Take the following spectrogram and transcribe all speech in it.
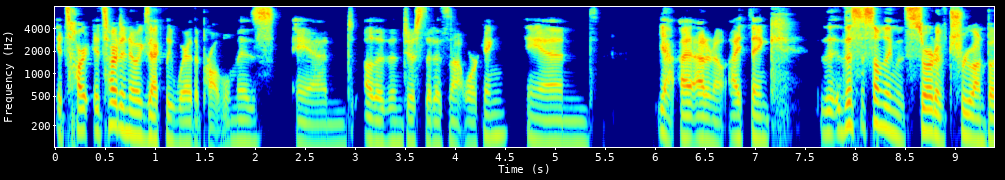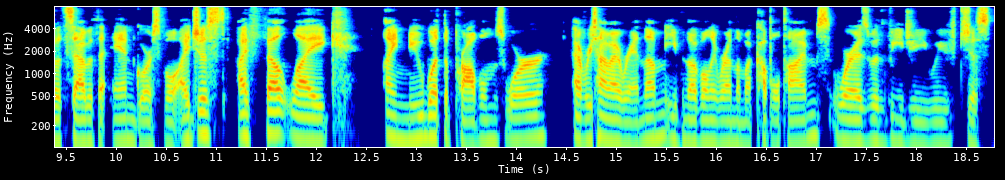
it's hard it's hard to know exactly where the problem is and other than just that it's not working. And yeah i, I don't know. I think th- this is something that's sort of true on both Sabetha and gorseval i just i felt like i knew what the problems were every time i ran them even though i've only run them a couple times. Whereas with vg we've just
